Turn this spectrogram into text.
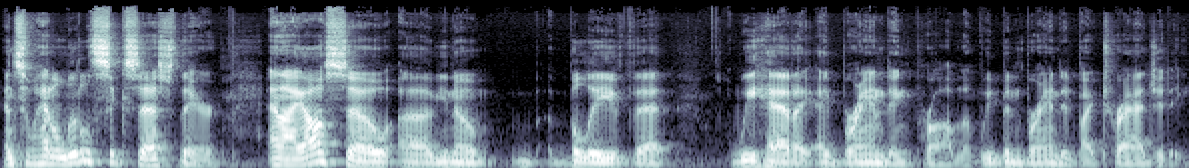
And so I had a little success there. And I also, uh, you know, b- believed that we had a, a, branding problem. We'd been branded by tragedy.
